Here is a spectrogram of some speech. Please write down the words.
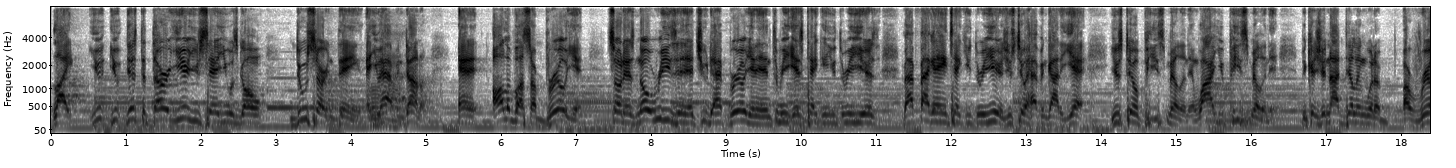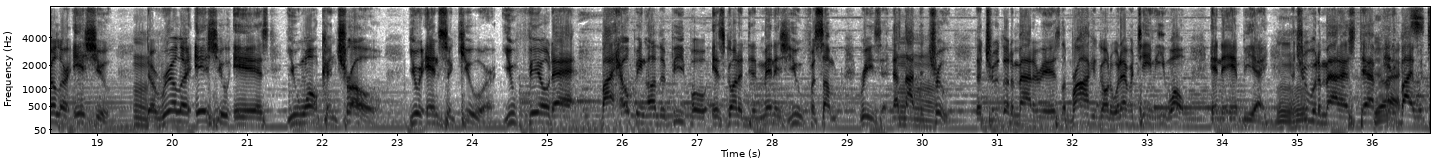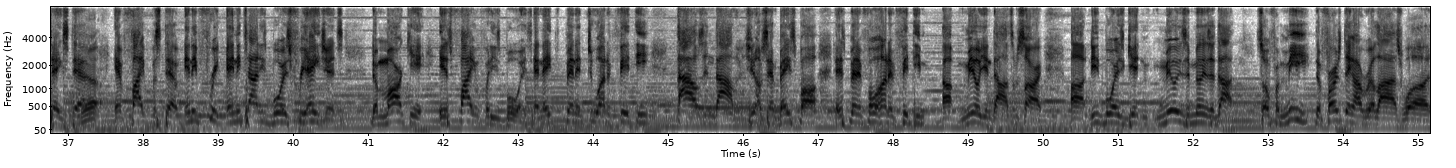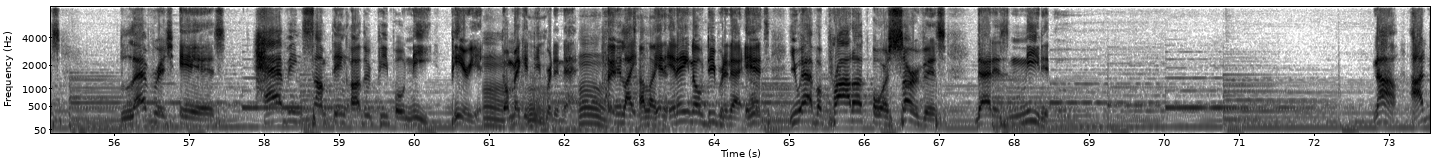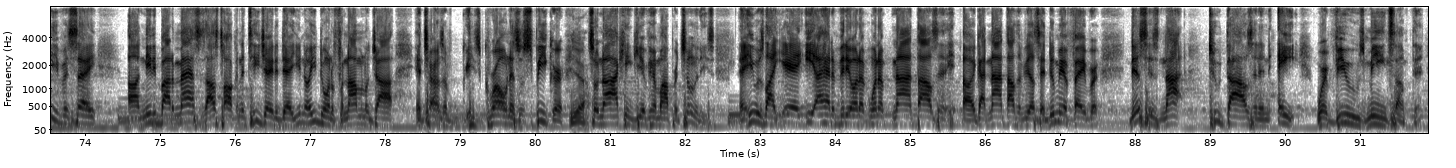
like you, you. This the third year you said you was gonna do certain things and you mm-hmm. haven't done them. And all of us are brilliant so there's no reason that you that brilliant in three it's taking you three years. Matter of fact, it ain't take you three years. You still haven't got it yet. You're still piecemealing it. Why are you piecemealing it? Because you're not dealing with a, a realer issue. Mm. The realer issue is you want control. You're insecure. You feel that by helping other people, it's going to diminish you for some reason. That's mm. not the mm. truth. The truth of the matter is LeBron can go to whatever team he want in the NBA. Mm-hmm. The truth of the matter is Steph, yes. anybody would take Steph yeah. and fight for Steph. Any free, anytime these boys free agents, the market is fighting for these boys, and they're spending two hundred fifty thousand dollars. You know what I'm saying? Baseball, they're spending four hundred fifty uh, million dollars. I'm sorry. Uh, these boys getting millions and millions of dollars. So for me, the first thing I realized was leverage is having something other people need. Period. Don't make it deeper than that. like, I like it, it. it ain't no deeper than that. It's you have a product or a service that is needed. Now, I didn't even say uh, needed by the masses. I was talking to TJ today. You know, he's doing a phenomenal job in terms of he's grown as a speaker. Yeah. So now I can give him opportunities. And he was like, "Yeah, E, I had a video that went up nine thousand. Uh, got nine thousand views. I said, do me a favor. This is not 2008 where views mean something."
